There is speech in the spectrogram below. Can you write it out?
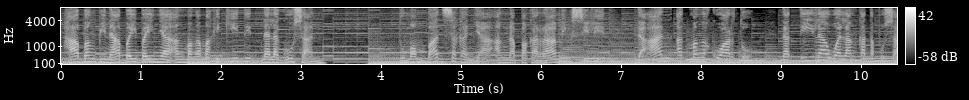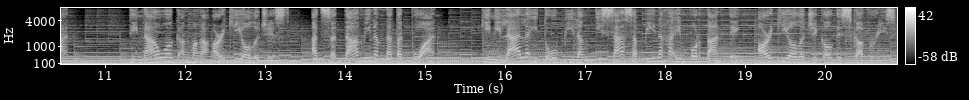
Habang binabaybay niya ang mga makikitid na lagusan, tumambad sa kanya ang napakaraming silid, daan at mga kwarto na tila walang katapusan. Tinawag ang mga archaeologist at sa dami ng natagpuan, kinilala ito bilang isa sa pinakaimportanteng archaeological discoveries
